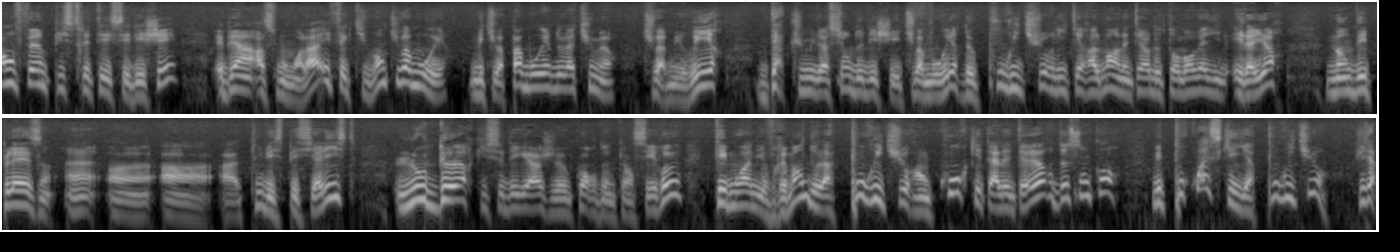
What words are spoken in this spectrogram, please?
enfin puisse traiter ses déchets, eh bien à ce moment-là, effectivement, tu vas mourir. Mais tu ne vas pas mourir de la tumeur. Tu vas mourir d'accumulation de déchets. Tu vas mourir de pourriture littéralement à l'intérieur de ton organisme. Et d'ailleurs, n'en déplaise hein, à, tous les spécialistes, l'odeur qui se dégage d'un corps d'un cancéreux témoigne vraiment de la pourriture en cours qui est à l'intérieur de son corps. Mais pourquoi est-ce qu'il y a pourriture? Je veux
